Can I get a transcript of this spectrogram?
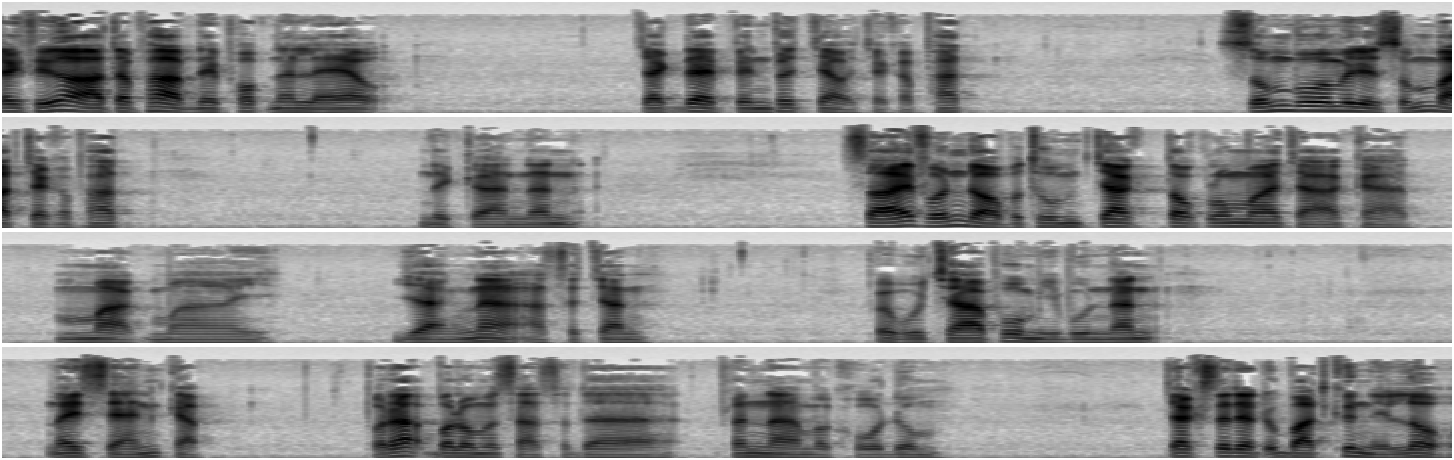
จากถืออัตภาพในภพนั้นแล้วจากได้เป็นพระเจ้าจากักรพรรดิสมบูรณ์ไปด้วยสมบัติจกักรพรรดิในการนั้น สายฝนดอกปทุมจากตกลงมาจากอากาศมากมาย อย่างน่าอัศจรรย์ เพื่อบูชาผู้มีบุญนั้น ในแสนกับพระบรมศาสดาพระนามวโคดมจากเสด็จอุบัติขึ้นในโลก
